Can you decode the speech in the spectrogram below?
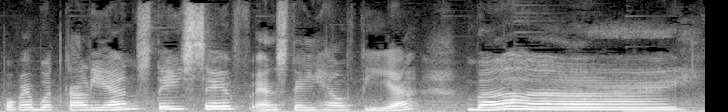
Pokoknya buat kalian stay safe and stay healthy ya. Bye.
